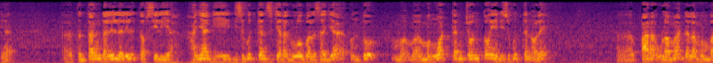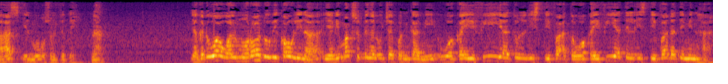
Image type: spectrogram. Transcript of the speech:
Ya. Uh, tentang dalil-dalil tafsiliyah. Hanya di, disebutkan secara global saja untuk menguatkan contoh yang disebutkan oleh uh, para ulama dalam membahas ilmu usul fiqh. Nah, yang kedua wal muradu bi yang dimaksud dengan ucapan kami wa kaifiyatul istifa atau wa kaifiyatil istifadati minha.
